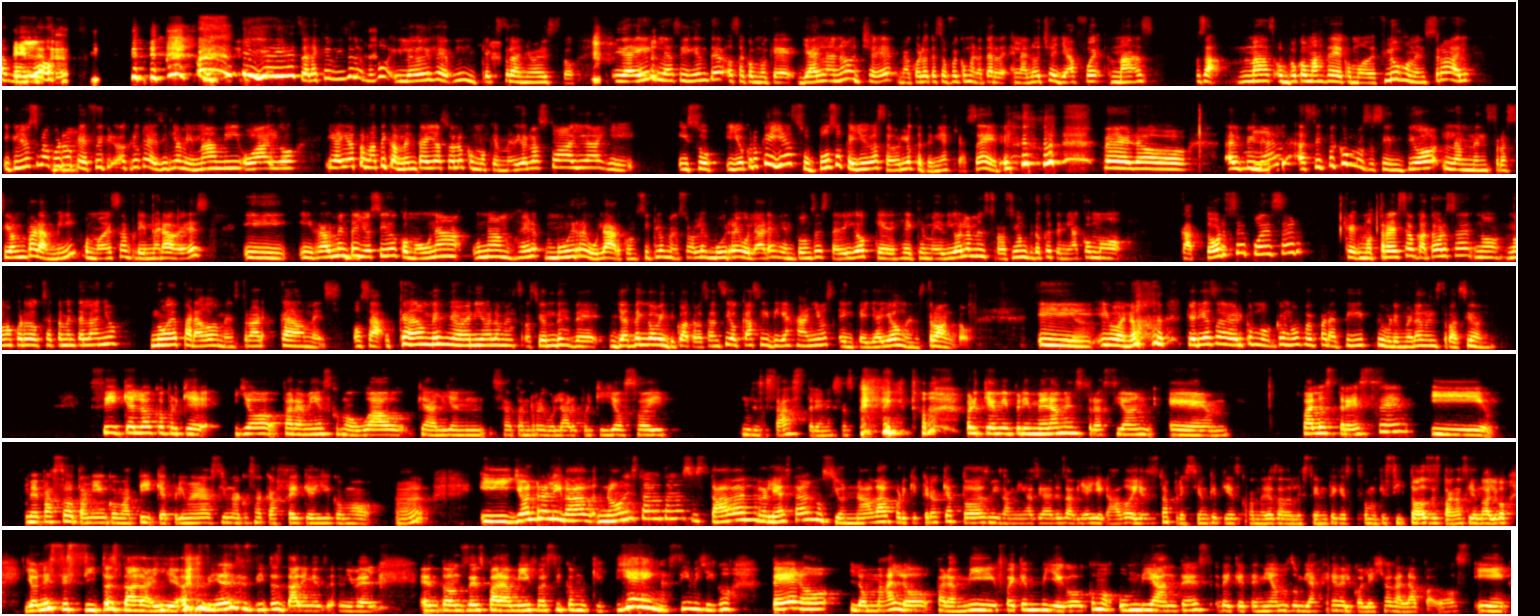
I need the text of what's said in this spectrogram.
y yo dije, ¿será que a mí se le mojó? Y luego dije, mmm, qué extraño esto. Y de ahí la siguiente, o sea, como que ya en la noche, me acuerdo que eso fue como en la tarde, en la noche ya fue más, o sea, más, un poco más de como de flujo menstrual. Y que yo sí me acuerdo que fui, creo que a decirle a mi mami o algo, y ahí automáticamente ella solo como que me dio las toallas y, y, su, y yo creo que ella supuso que yo iba a saber lo que tenía que hacer. pero, al final, así fue como se sintió la menstruación para mí, como esa primera vez. Y, y, realmente yo he sido como una, una mujer muy regular, con ciclos menstruales muy regulares. Entonces te digo que desde que me dio la menstruación, creo que tenía como 14, puede ser, que como 13 o 14, no, no me acuerdo exactamente el año, no he parado de menstruar cada mes. O sea, cada mes me ha venido la menstruación desde, ya tengo 24, o sea, han sido casi 10 años en que ya llevo menstruando. Y, y bueno, quería saber cómo, cómo fue para ti tu primera menstruación. Sí, qué loco, porque yo, para mí es como, wow, que alguien sea tan regular, porque yo soy un desastre en ese aspecto, porque mi primera menstruación eh, fue a los 13 y me pasó también como a ti, que primero hacía una cosa café que dije como, ¿Ah? Y yo en realidad no estaba tan asustada, en realidad estaba emocionada porque creo que a todas mis amigas ya les había llegado y es esta presión que tienes cuando eres adolescente, que es como que si todos están haciendo algo, yo necesito estar ahí, así necesito estar en ese nivel. Entonces para mí fue así como que, bien, así me llegó, pero lo malo para mí fue que me llegó como un día antes de que teníamos un viaje del colegio a Galápagos y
